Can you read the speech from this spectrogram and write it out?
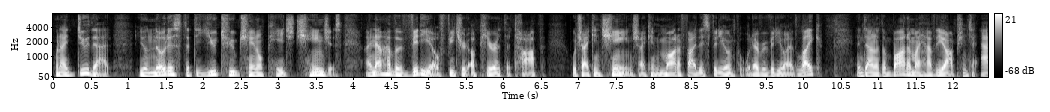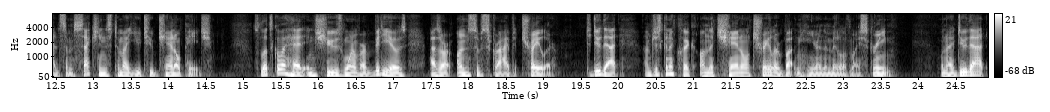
When I do that, you'll notice that the YouTube channel page changes. I now have a video featured up here at the top, which I can change. I can modify this video and put whatever video I'd like. And down at the bottom, I have the option to add some sections to my YouTube channel page. So let's go ahead and choose one of our videos as our unsubscribed trailer. To do that, I'm just going to click on the channel trailer button here in the middle of my screen. When I do that,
